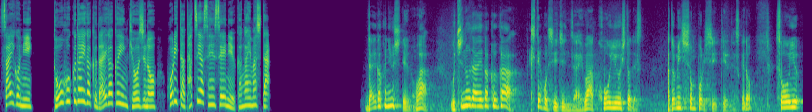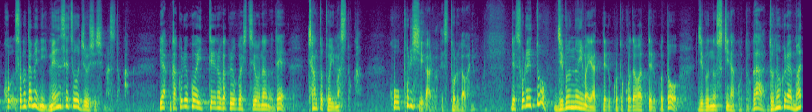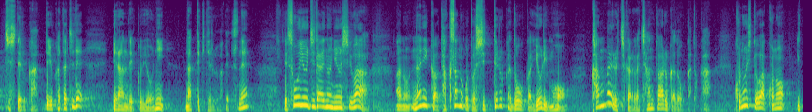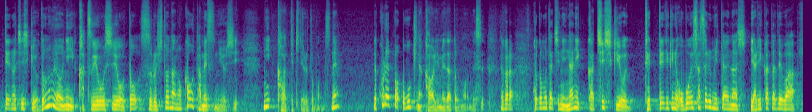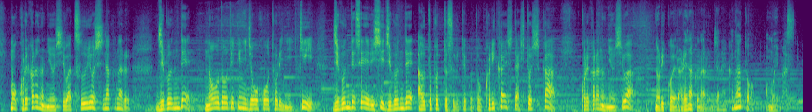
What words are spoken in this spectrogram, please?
最後に東北大学大学院教授の堀田達也先生に伺いました大学入試というのはうちの大学が来てほしい人材はこういう人ですアドミッションポリシーっていうんですけどそういうそのために面接を重視しますとかいや学力は一定の学力が必要なのでちゃんと問いますとかこうポリシーがあるわけです取る側にも。でそれと自分の今やってることこだわってることを自分の好きなことがどのぐらいマッチしてるかっていう形で選んでいくようになってきてるわけですね。でそういう時代の入試はあの何かたくさんのことを知ってるかどうかよりも考える力がちゃんとあるかどうかとかこの人はこの一定の知識をどのように活用しようとする人なのかを試す入試に変わってきてると思うんですね。でこれはやっぱ大きな変わり目だと思うんですだから子どもたちに何か知識を徹底的に覚えさせるみたいなやり方ではもうこれからの入試は通用しなくなる自分で能動的に情報を取りに行き自分で整理し自分でアウトプットするということを繰り返した人しかこれからの入試は乗り越えられなくなるんじゃないかなと思います。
